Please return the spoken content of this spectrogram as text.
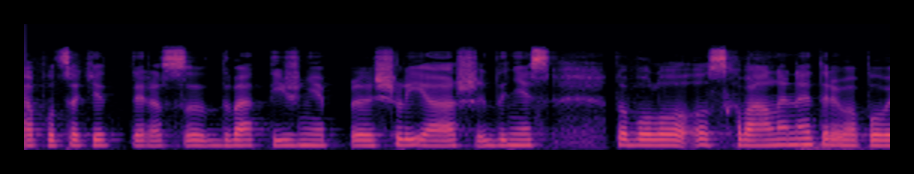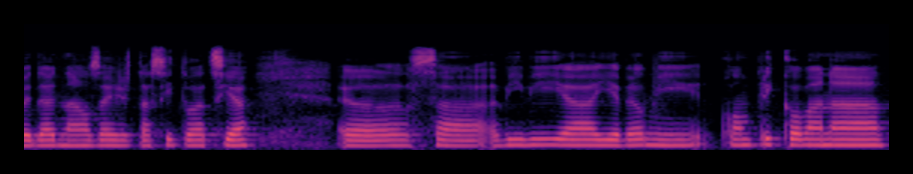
a v podstate teraz dva týždne prešli a až dnes to bolo schválené. Treba povedať naozaj, že tá situácia E, sa vyvíja, je veľmi komplikovaná.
